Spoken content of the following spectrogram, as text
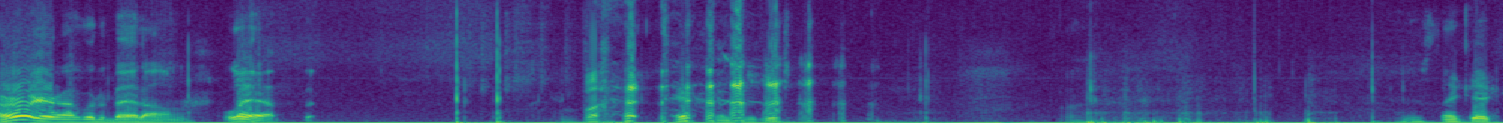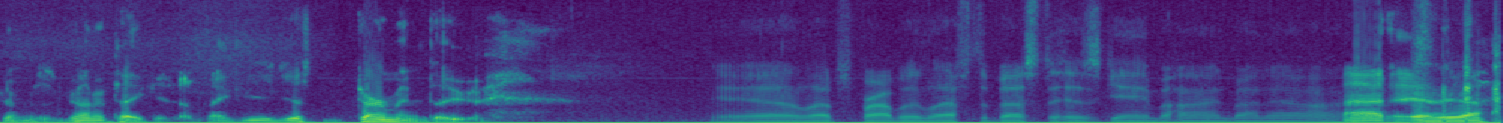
Earlier I would have bet on Lep, but but Ekstrom's is just, I just think Ekstrom's is going to take it. I think he's just determined to. yeah, Lep's probably left the best of his game behind by now. Huh? Do, yeah.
